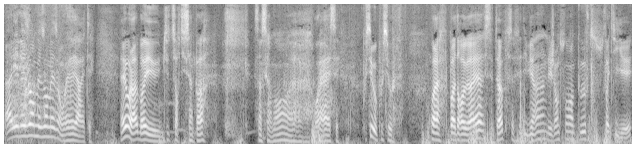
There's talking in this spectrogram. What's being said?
Allez maison, maison, maison, ouais arrêtez. Et voilà, bah, une petite sortie sympa. Sincèrement, euh, ouais, c'est. Poussez-vous, poussez-vous. Voilà, pas de regrets, c'est top, ça fait du bien. Les gens sont un peu fatigués.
